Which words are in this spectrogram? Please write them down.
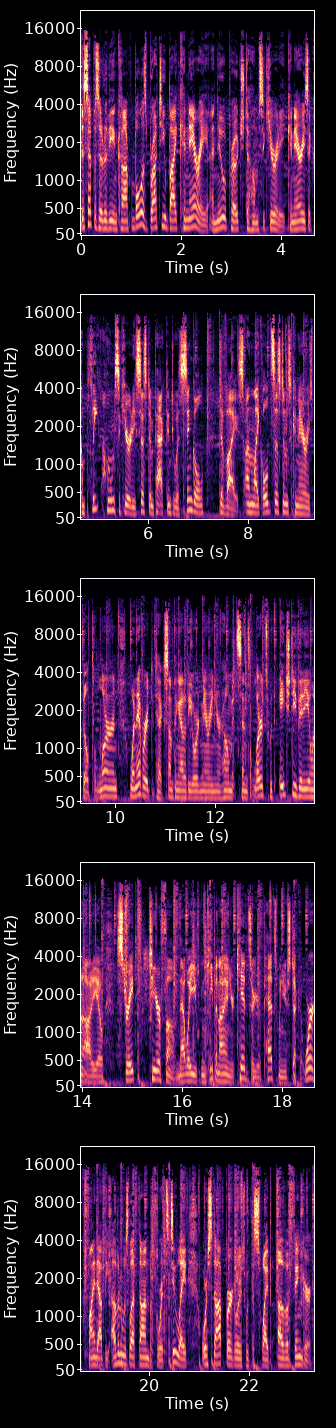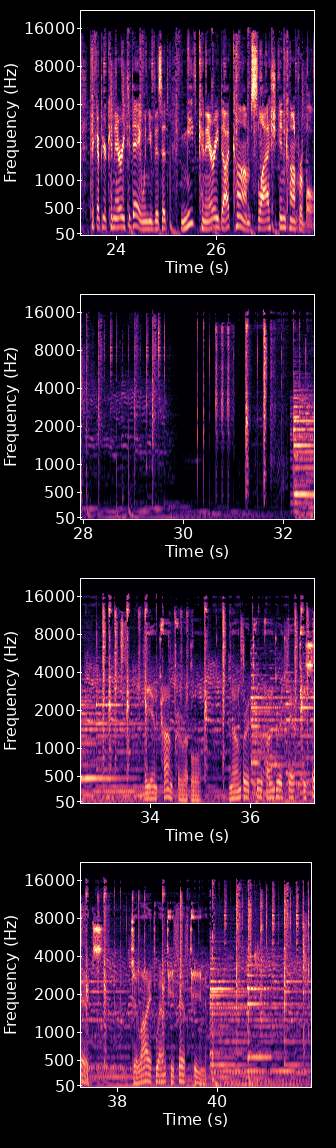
This episode of The Incomparable is brought to you by Canary, a new approach to home security. Canary is a complete home security system packed into a single device. Unlike old systems, Canary is built to learn. Whenever it detects something out of the ordinary in your home, it sends alerts with HD video and audio straight to your phone. That way you can keep an eye on your kids or your pets when you're stuck at work, find out the oven was left on before it's too late, or stop burglars with the swipe of a finger. Pick up your Canary today when you visit meetcanary.com slash incomparable. The Incomparable. Number 256. July 2015.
